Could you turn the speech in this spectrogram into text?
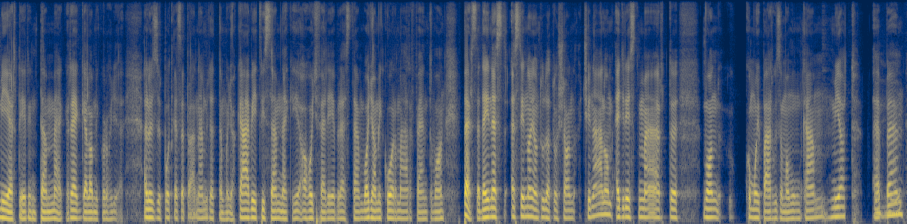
miért érintem meg. Reggel, amikor hogy előző podcastet talán említettem, hogy a kávét viszem neki, ahogy felébreztem, vagy amikor már fent van. Persze, de én ezt, ezt én nagyon tudatosan csinálom. Egyrészt, mert van komoly párhuzam a munkám miatt ebben, uh-huh.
